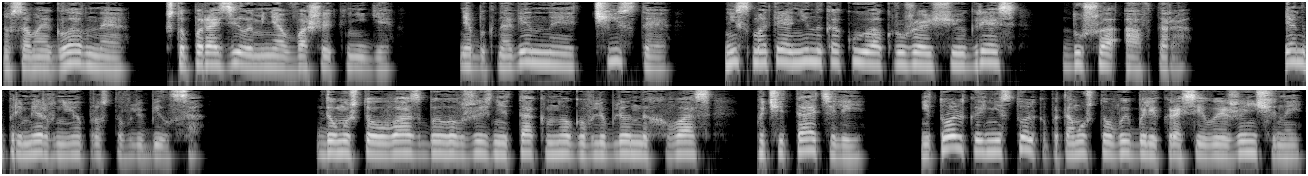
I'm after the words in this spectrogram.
Но самое главное, что поразило меня в вашей книге, необыкновенная, чистая, несмотря ни на какую окружающую грязь, душа автора. Я, например, в нее просто влюбился. Думаю, что у вас было в жизни так много влюбленных в вас почитателей, не только и не столько потому, что вы были красивой женщиной,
